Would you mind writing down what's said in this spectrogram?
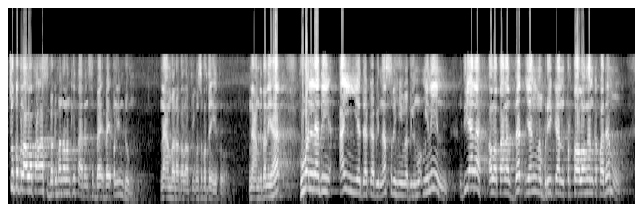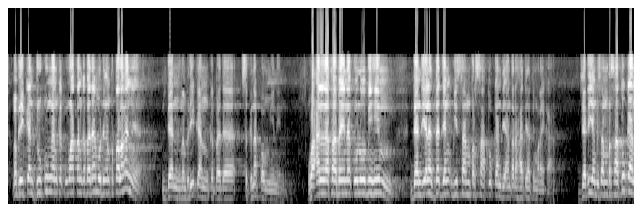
Cukuplah Allah Taala sebagai penolong kita dan sebaik-baik pelindung. Na'am barakallahu fikum seperti itu. Nah, kita lihat, huwallazi ayyadaka binasrihi wa bil mu'minin. Dialah Allah Taala zat yang memberikan pertolongan kepadamu, memberikan dukungan kekuatan kepadamu dengan pertolongannya dan memberikan kepada segenap kaum mukminin. Wa allafa baina qulubihim dan dialah zat yang bisa mempersatukan di antara hati-hati mereka. Jadi yang bisa mempersatukan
